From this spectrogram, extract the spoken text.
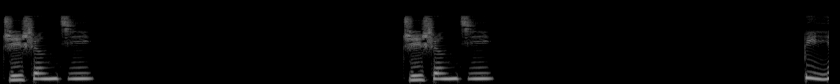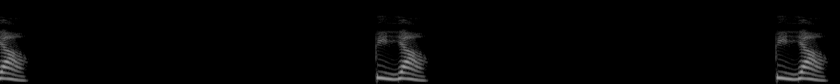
直升机。直升机，必要，必要，必要，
